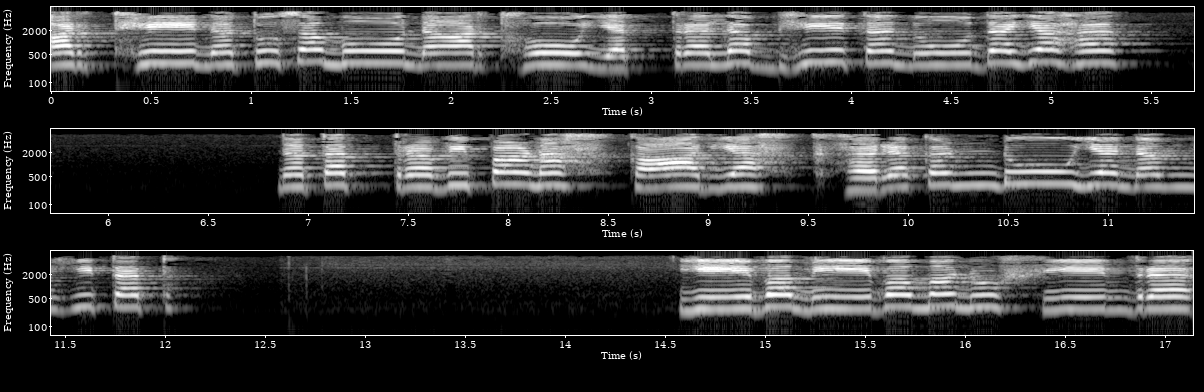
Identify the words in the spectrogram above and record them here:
अर्थेन तु समो नार्थो यत्र लभ्येत नोदयः। न तत्र विपणः कार्यः खरकण्डूयनम् हि तत् एवमेव मनुष्येन्द्र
